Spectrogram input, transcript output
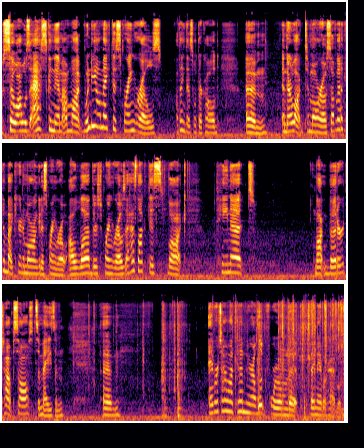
so I was asking them, I'm like, when do y'all make the spring rolls? I think that's what they're called. Um, and they're like tomorrow. So I've got to come back here tomorrow and get a spring roll. I love their spring rolls. It has like this like peanut, like butter type sauce. It's amazing. Um, every time I come here, I look for them, but they never have them.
